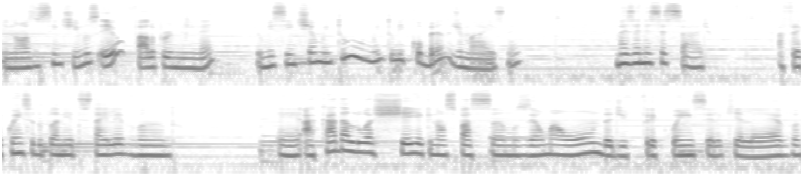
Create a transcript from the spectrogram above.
E nós nos sentimos, eu falo por mim, né? Eu me sentia muito, muito me cobrando demais, né? Mas é necessário. a frequência do planeta está elevando. É, a cada lua cheia que nós passamos é uma onda de frequência que eleva.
